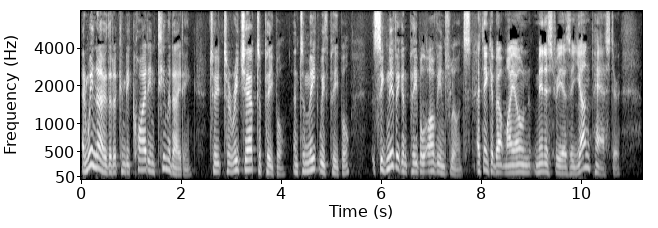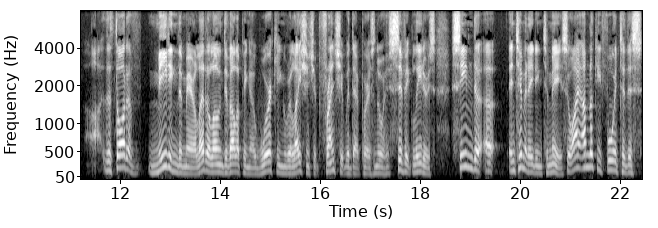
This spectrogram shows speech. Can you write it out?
And we know that it can be quite intimidating to, to reach out to people and to meet with people significant people of influence. I think about my own ministry as a young pastor. Uh, the thought of meeting the mayor, let alone developing a working relationship, friendship with that person or civic leaders, seemed uh, intimidating to me. So I, I'm looking forward to this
